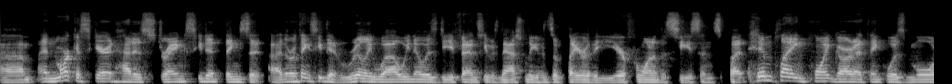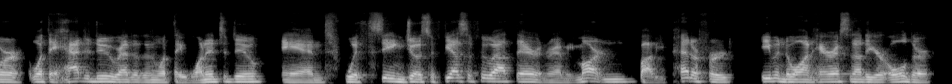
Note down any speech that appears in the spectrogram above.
Um, and Marcus Garrett had his strengths. He did things that uh, there were things he did really well. We know his defense. He was National Defensive Player of the Year for one of the seasons. But him playing point guard, I think, was more what they had to do rather than what they wanted to do. And with seeing Joseph Yesufu out there and Remy Martin, Bobby Pettiford, even Dajuan Harris, another year older,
